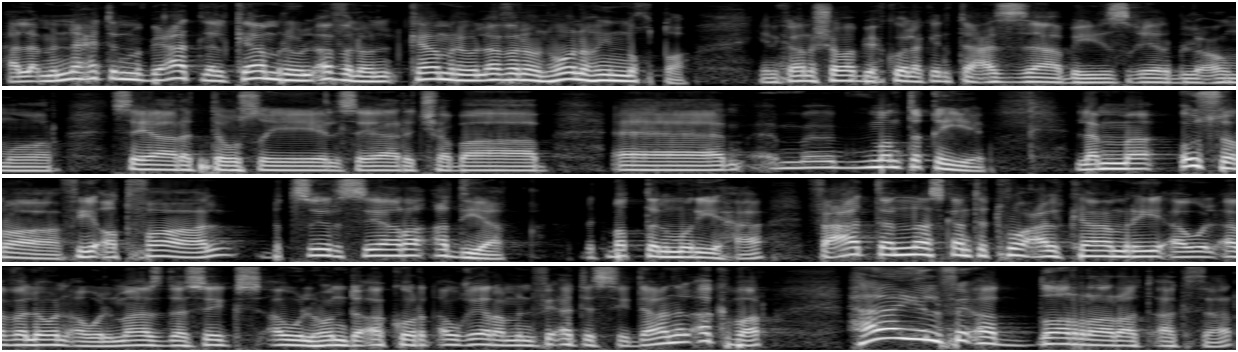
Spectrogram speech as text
هلأ من ناحية المبيعات للكامري والافالون الكامري والافالون هون هي النقطة. يعني كانوا الشباب يحكوا لك أنت عزابي صغير بالعمر سيارة توصيل سيارة شباب منطقية. لما أسرة في أطفال بتصير السيارة أضيق. بتبطل مريحة. فعادة الناس كانت تروح على الكامري أو الأفالون أو المازدا 6 أو الهوندا أكورد أو غيرها من فئة السيدان الأكبر. هاي الفئة تضررت أكثر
